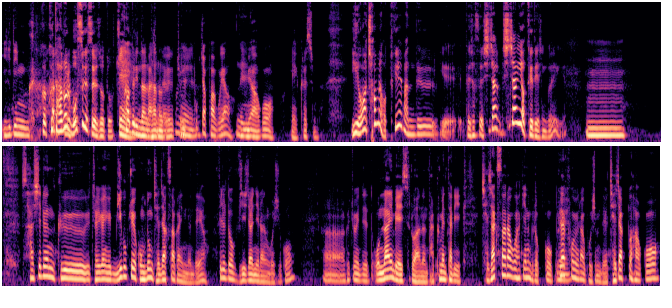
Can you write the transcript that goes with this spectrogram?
일인 그, 그 단어를 못 쓰겠어요 저도. 예, 축하드린다는 네, 단어를. 좀 네. 복잡하고요. 네. 미묘하고. 예 그렇습니다. 이 영화 처음에 어떻게 만들게 되셨어요? 시작 시작이 어떻게 되신 거예요 이게? 음 사실은 그 저희가 미국 쪽에 공동 제작사가 있는데요. Field of Vision이라는 곳이고 어, 그쪽에 이제 온라인 베이스로 하는 다큐멘터리 제작사라고 하기는 그렇고 네. 플랫폼이라고 네. 보시면 돼요. 제작도 하고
